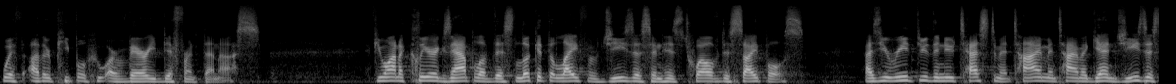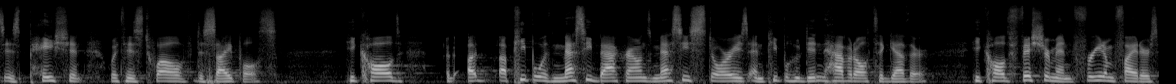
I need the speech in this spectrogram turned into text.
with other people who are very different than us. If you want a clear example of this, look at the life of Jesus and his 12 disciples. As you read through the New Testament, time and time again, Jesus is patient with his 12 disciples. He called a, a, people with messy backgrounds, messy stories, and people who didn't have it all together. He called fishermen, freedom fighters,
